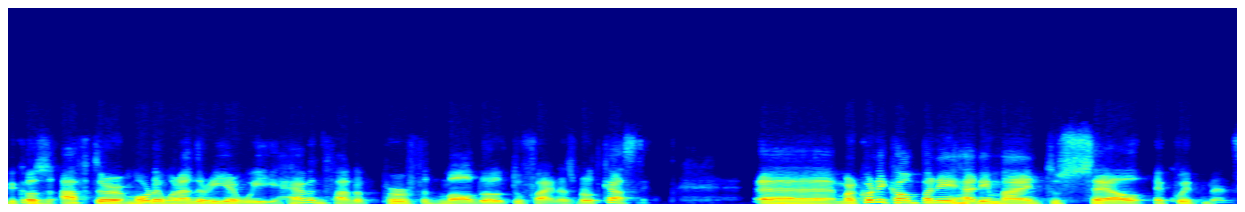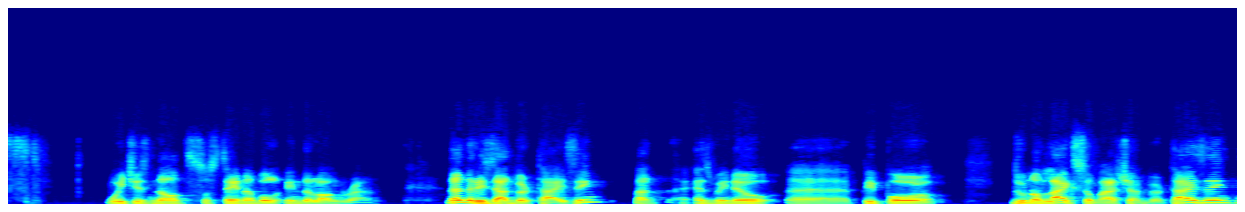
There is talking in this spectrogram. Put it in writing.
because after more than 100 years, we haven't found a perfect model to finance broadcasting. Uh, Marconi Company had in mind to sell equipments, which is not sustainable in the long run. Then there is advertising, but as we know, uh, people do not like so much advertising.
